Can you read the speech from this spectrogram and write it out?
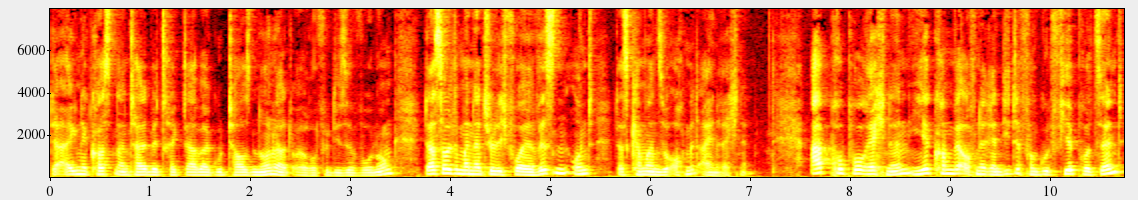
der eigene Kostenanteil beträgt dabei gut 1.900 Euro für diese Wohnung. Das sollte man natürlich vorher wissen und das kann man so auch mit einrechnen. Apropos Rechnen, hier kommen wir auf eine Rendite von gut 4%.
